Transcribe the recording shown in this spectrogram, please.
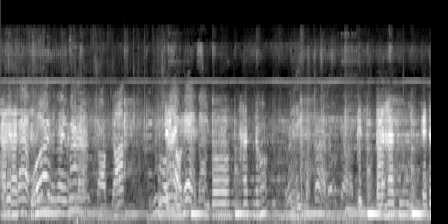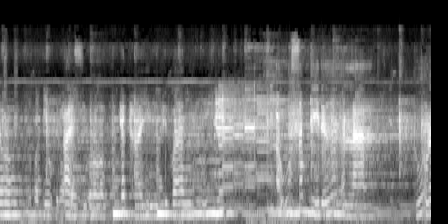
กระสอบโอ้ยยังไงมาจอบจอบ ผู้ใดสิบ่ฮักเนาะกล้าแล้วกล้าเป็นตาฮักกระโดดปติ้วขึ้นอาสิบ่เฮ็ดให้ผิดหวัง เอาซ้ำนี่เด้ออันลาโทร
